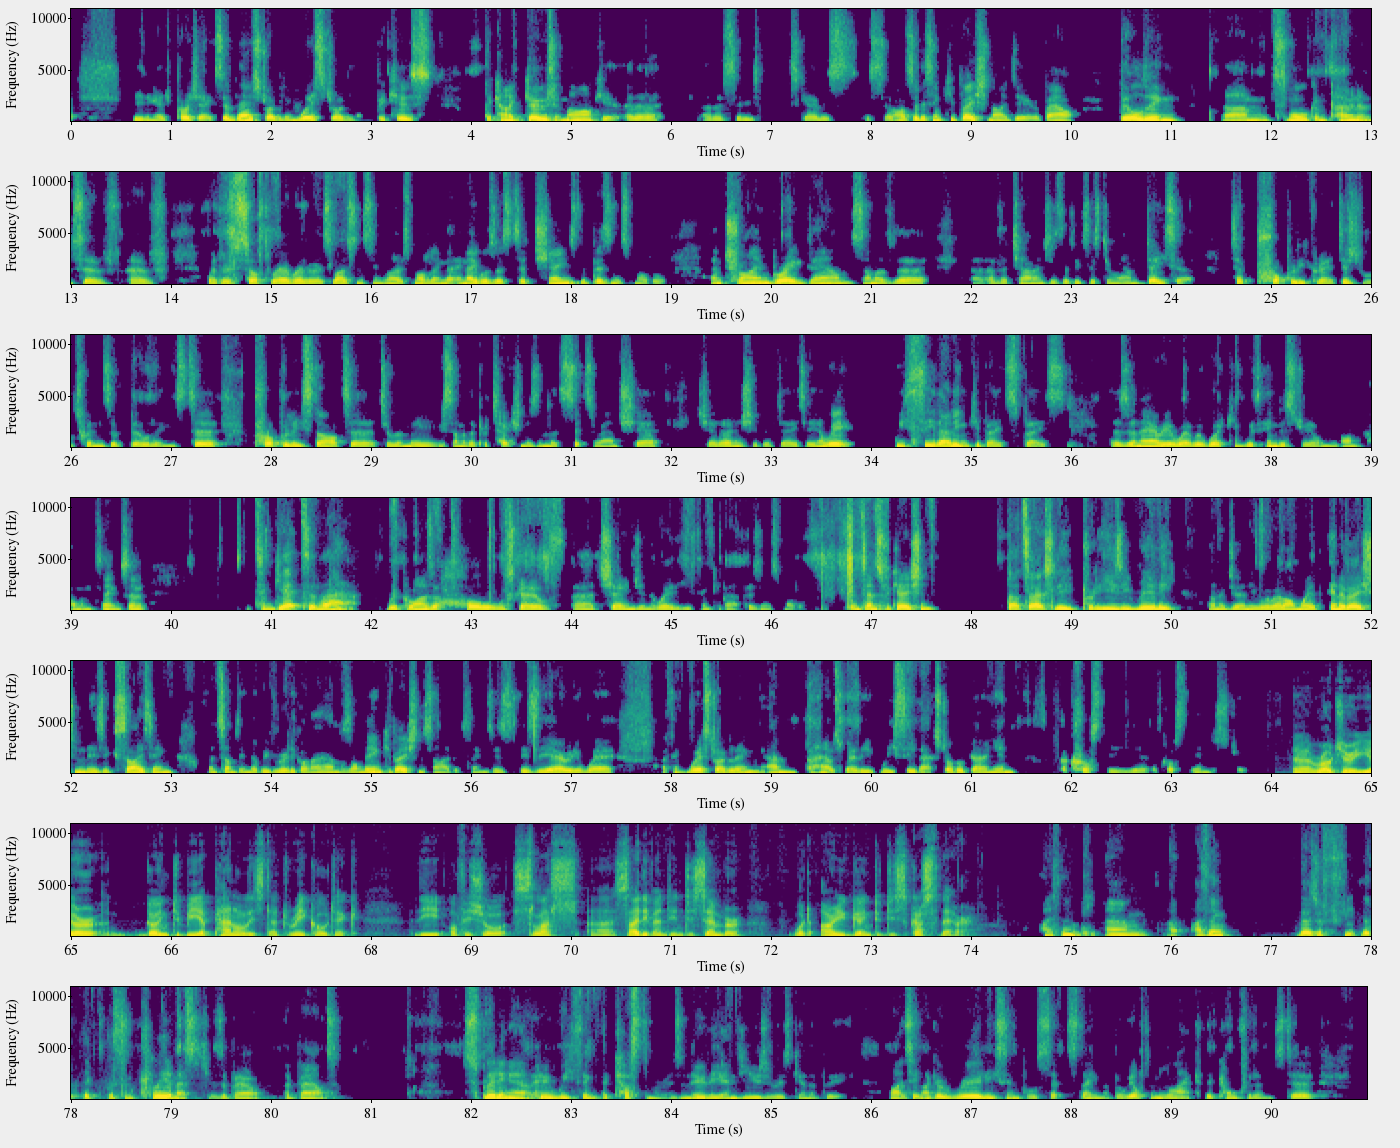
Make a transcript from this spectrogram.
leading edge projects. And they're struggling, we're struggling because the kind of go to market at a, at a city scale is, is so hard. So this incubation idea about building um, small components of, of whether it's software, whether it's licensing, whether it's modeling that enables us to change the business model and try and break down some of the uh, of the challenges that exist around data to properly create digital twins of buildings, to properly start to, to remove some of the protectionism that sits around share, shared ownership of data. You know, we we see that incubate space there's an area where we're working with industry on, on common things. And to get to that, requires a whole scale uh, change in the way that you think about business models. So intensification, that's actually pretty easy, really, and a journey we're well on with. Innovation is exciting and something that we've really got our handles on. The incubation side of things is, is the area where I think we're struggling, and perhaps where the, we see that struggle going in across the uh, across the industry. Uh, Roger, you're going to be a panelist at Recotech, the official Slush uh, side event in December. What are you going to discuss there? I think um, I think there's a few, there's some clear messages about about splitting out who we think the customer is and who the end user is going to be. Might seem like a really simple statement, but we often lack the confidence to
